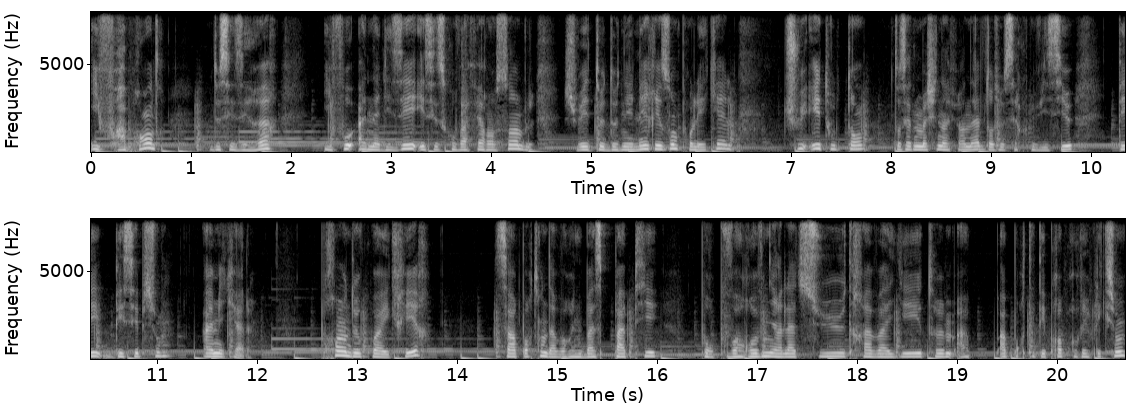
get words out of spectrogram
il faut apprendre de ses erreurs, il faut analyser et c'est ce qu'on va faire ensemble. Je vais te donner les raisons pour lesquelles tu es tout le temps dans cette machine infernale, dans ce cercle vicieux des déceptions amicales. Prends de quoi écrire. C'est important d'avoir une base papier pour pouvoir revenir là-dessus, travailler, apporter tes propres réflexions.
